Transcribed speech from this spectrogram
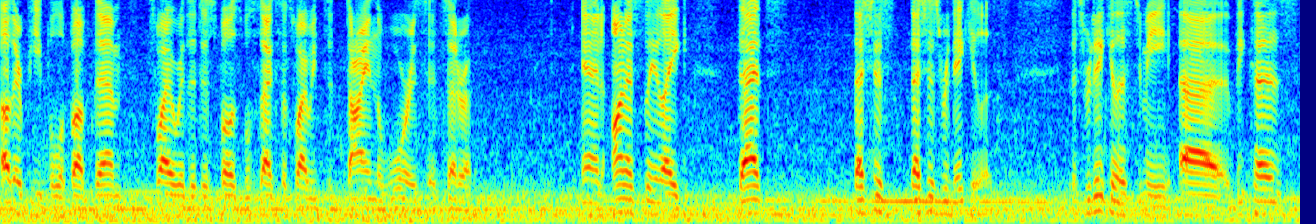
other people above them. That's why we're the disposable sex. That's why we die in the wars, etc. And honestly, like that's that's just that's just ridiculous. It's ridiculous to me uh, because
